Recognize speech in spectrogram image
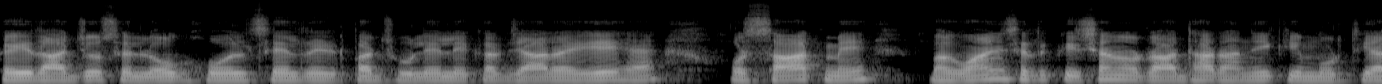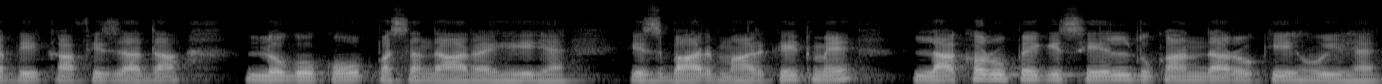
कई राज्यों से लोग होलसेल रेट पर झूले लेकर जा रहे हैं और साथ में भगवान श्री कृष्ण और राधा रानी की मूर्तियाँ भी काफ़ी ज़्यादा लोगों को पसंद आ रही है। इस बार मार्केट में लाखों रुपए की सेल दुकानदारों की हुई है।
